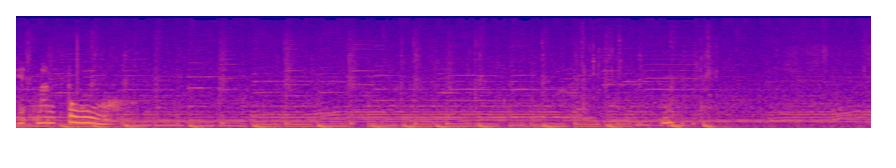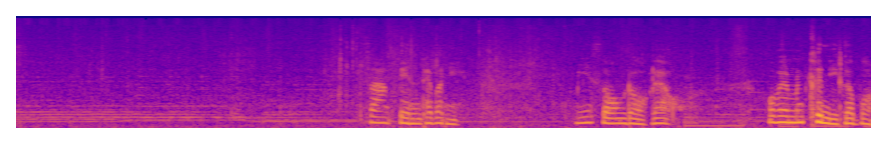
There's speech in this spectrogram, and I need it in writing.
เห็ดมันปูางเป็นแทบนี้ มีซองดอกแล้วว่ามันมันขึ้นอีกแล้วบ่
